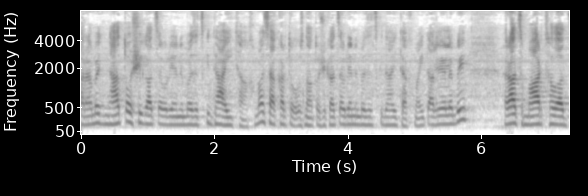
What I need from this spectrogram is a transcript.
არამედ ნატოში გაწევრიანებაზეც კი დაითანხმა, საქართველოს ნატოში გაწევრიანებაზეც კი დაითანხმა იტალიელები, რაც მართლაც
